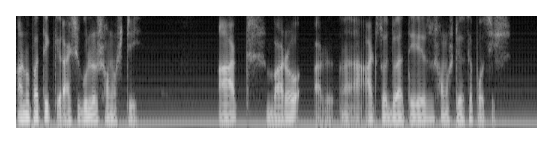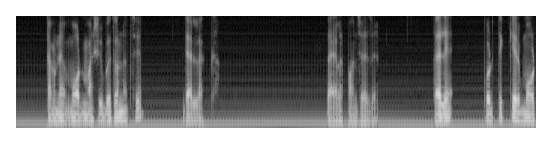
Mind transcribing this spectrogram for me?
আনুপাতিক রাশিগুলোর সমষ্টি আট, বারো আর আট, চোদ্দ আর তিনের সমষ্টি হচ্ছে পঁচিশ। তার মানে মোট মাসিক বেতন আছে দেড় লাখ। এক লাখ পঞ্চাশ হাজার। তাহলে প্রত্যেকের মোট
